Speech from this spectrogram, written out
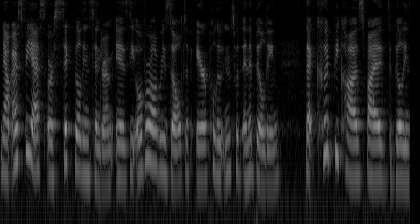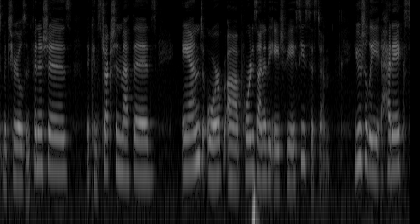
Now, SBS, or Sick Building Syndrome, is the overall result of air pollutants within a building that could be caused by the building's materials and finishes, the construction methods, and or uh, poor design of the HVAC system. Usually headaches,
